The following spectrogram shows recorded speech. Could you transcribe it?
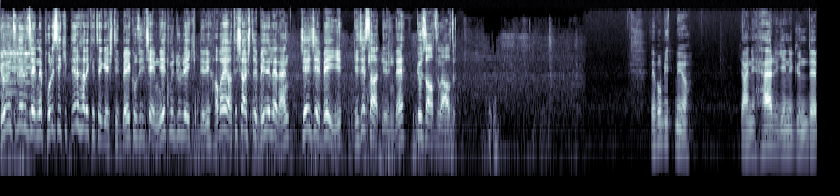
Görüntüler üzerine polis ekipleri harekete geçti. Beykoz İlçe Emniyet Müdürlüğü ekipleri havaya ateş açtığı belirlenen CCB'yi gece saatlerinde gözaltına aldı. Ve bu bitmiyor. Yani her yeni günde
